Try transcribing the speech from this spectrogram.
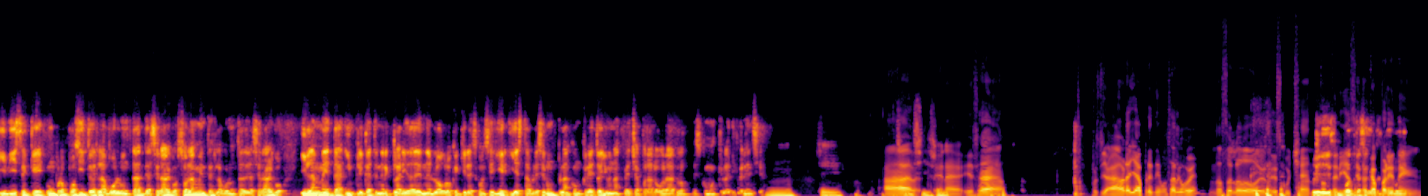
y dice que un propósito es la voluntad de hacer algo, solamente es la voluntad de hacer algo. Y la meta implica tener claridad en el logro que quieres conseguir y establecer un plan concreto y una fecha para lograrlo. Es como que la diferencia. Mm, sí, Ah, Sí, sí, son- era- esa. Pues ya ahora ya aprendimos algo, ¿ven? No solo escuchan es tonterías, sino que aprenden.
